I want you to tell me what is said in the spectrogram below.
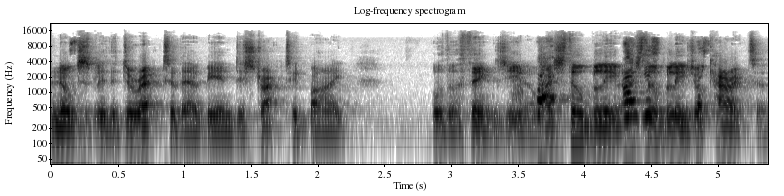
noticeably the director there being distracted by other things. You know, I still believe, I, I still just, believe your character.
